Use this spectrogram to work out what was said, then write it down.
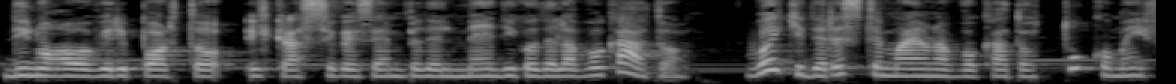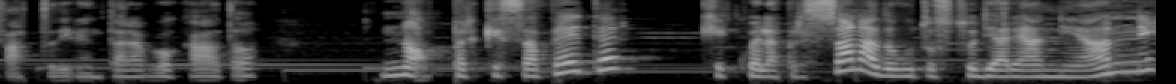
Di nuovo vi riporto il classico esempio del medico dell'avvocato. Voi chiedereste mai a un avvocato tu come hai fatto a diventare avvocato? No, perché sapete che quella persona ha dovuto studiare anni e anni,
